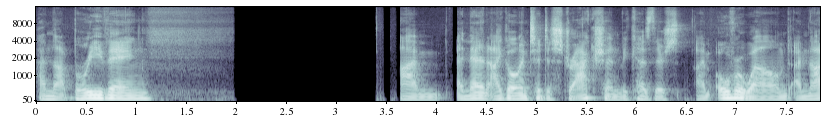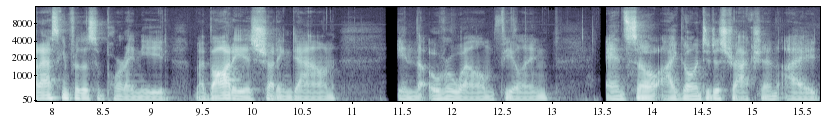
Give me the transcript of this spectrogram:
I'm not breathing. I'm and then I go into distraction because there's I'm overwhelmed. I'm not asking for the support I need. My body is shutting down in the overwhelm feeling. And so I go into distraction. I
